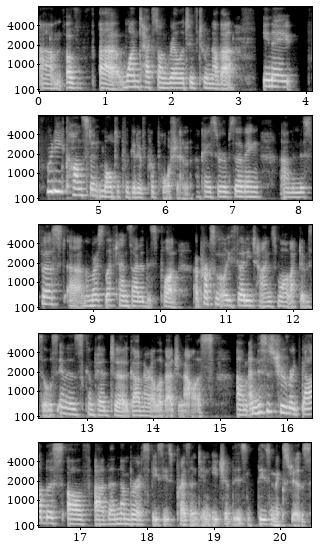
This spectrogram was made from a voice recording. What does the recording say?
um, of uh, one taxon relative to another in a pretty constant multiplicative proportion. Okay, so we're observing um, in this first, uh, the most left-hand side of this plot, approximately 30 times more Lactobacillus iners compared to Gardnerella vaginalis. Um, and this is true regardless of uh, the number of species present in each of these, these mixtures.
